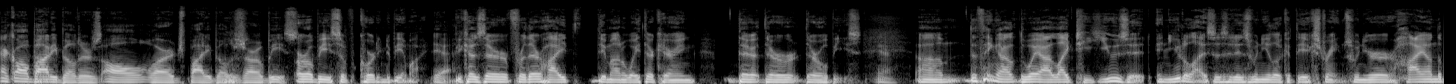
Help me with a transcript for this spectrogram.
like all bodybuilders all large bodybuilders are obese or obese according to BMI. Yeah. because they're for their height, the amount of weight they're carrying, they're they're they're obese. yeah Um, the thing, I, the way I like to use it and utilizes it is when you look at the extremes, when you're high on the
